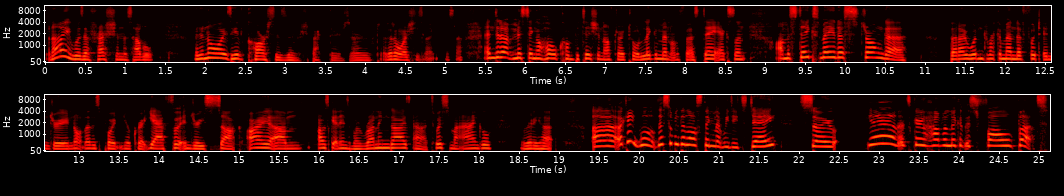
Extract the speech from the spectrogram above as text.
when I was a fresh in the saddle, I didn't always give courses the respect they deserved. I don't know why she's like this now. Ended up missing a whole competition after I tore ligament on the first day. Excellent. Our mistakes made us stronger. But I wouldn't recommend a foot injury. Not at this point. You're correct. Yeah, foot injuries suck. I um I was getting into my running, guys, and I twisted my ankle. It really hurt. Uh, okay, well, this will be the last thing that we do today. So yeah, let's go have a look at this file. But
